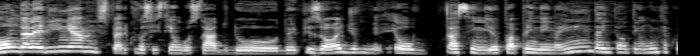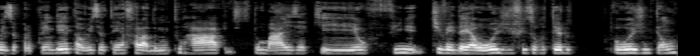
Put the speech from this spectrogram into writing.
Bom, galerinha, espero que vocês tenham gostado do, do episódio. Eu, assim, eu tô aprendendo ainda, então tenho muita coisa para aprender. Talvez eu tenha falado muito rápido e tudo mais. É que eu tive a ideia hoje, fiz o roteiro hoje, então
